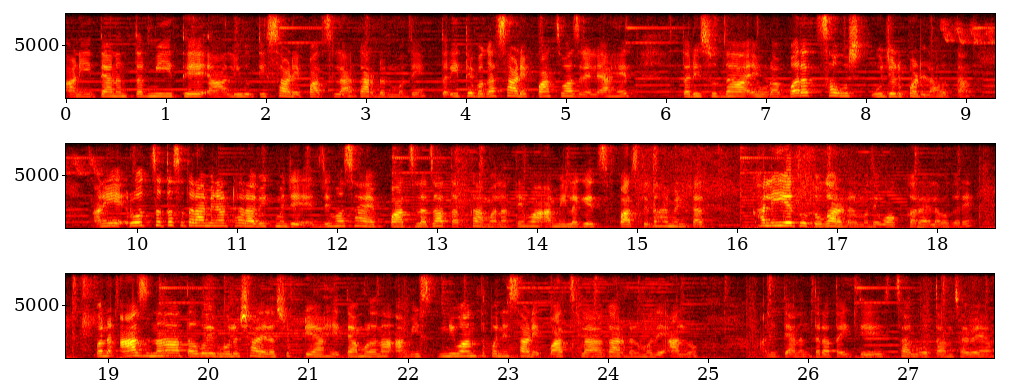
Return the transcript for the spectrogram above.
आणि त्यानंतर मी इथे आली होती साडेपाचला गार्डनमध्ये तर इथे बघा साडेपाच वाजलेले आहेत. तरीसुद्धा एवढा बराचसा उश उजेड पडला होता. आणि रोजचं तसं तर आम्ही ना ठराविक म्हणजे जेव्हा साहेब पाचला जातात कामाला तेव्हा आम्ही लगेच पाच ते दहा मिनटात खाली येत होतो गार्डनमध्ये वॉक करायला वगैरे. पण आज ना आता वैभवला शाळेला सुट्टी आहे त्यामुळं ना आम्ही निवांतपणे साडेपाचला गार्डनमध्ये आलो. आणि त्यानंतर आता इथे चालू होता आमचा व्यायाम.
